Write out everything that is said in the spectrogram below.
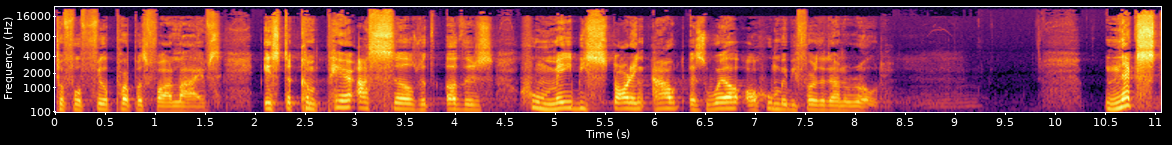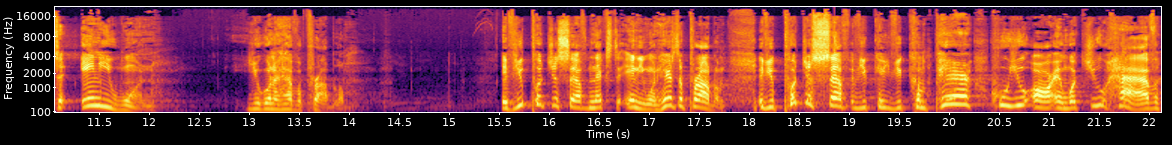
to fulfill purpose for our lives is to compare ourselves with others who may be starting out as well or who may be further down the road. Next to anyone you're going to have a problem. If you put yourself next to anyone, here's the problem. If you put yourself, if you, if you compare who you are and what you have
